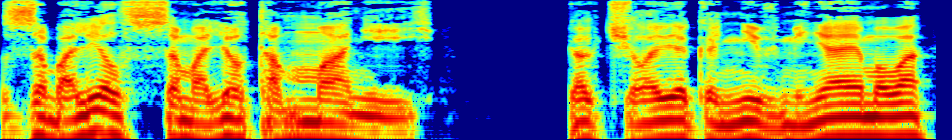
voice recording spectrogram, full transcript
заболел с самолетом манией. Как человека невменяемого,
